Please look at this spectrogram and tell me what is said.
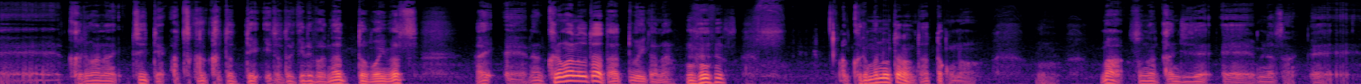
えー車について熱く語っていただければなと思います。はい、えーなんか車の歌だとあってもいいかな。車の歌なんてあったかな、うん、まあそんな感じで、えー皆さん、えー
